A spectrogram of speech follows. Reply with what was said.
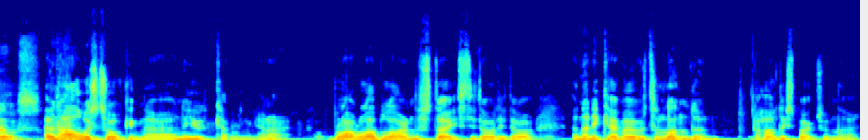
Oh. course And Al was talking there, and he kept on, you know, blah blah blah in the states, da da da. And then he came over to London. I hardly spoke to him there.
